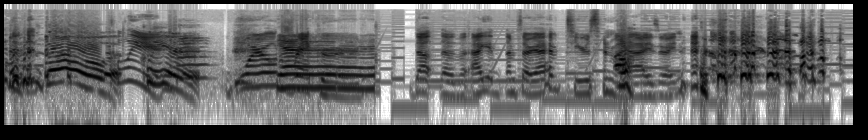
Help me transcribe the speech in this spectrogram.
Let's go. Clear. Clear. World Yeah. record. That, that was I I'm sorry, I have tears in my Oh. eyes right now.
